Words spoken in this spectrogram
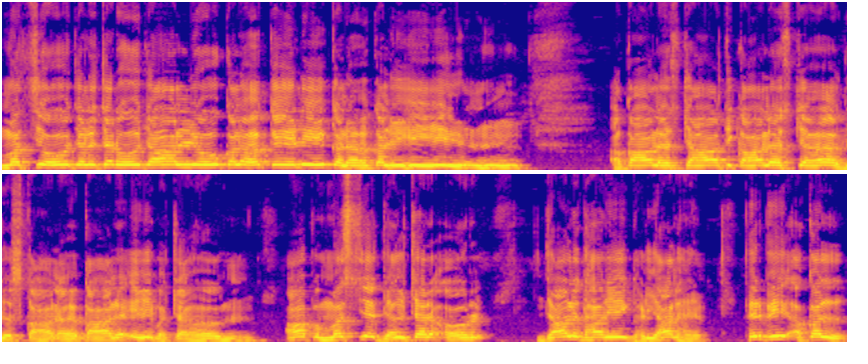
मत्स्यो जलचरो जाल्यो कलह केली कलह कली अकालश्चातिकालश्च दुष्काल काल एव आप मत्स्य, जलचर और जालधारी घड़ियाल हैं। फिर भी अकल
